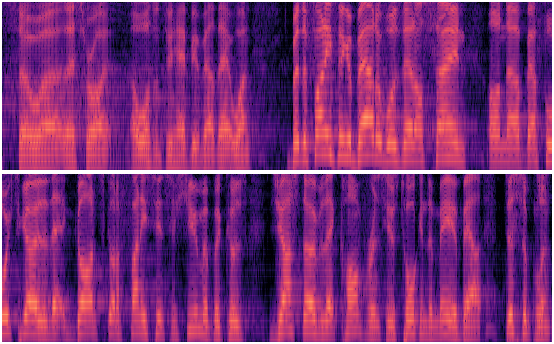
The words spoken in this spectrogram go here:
So uh, that's right. I wasn't too happy about that one. But the funny thing about it was that I was saying on uh, about four weeks ago that, that God's got a funny sense of humor because just over that conference, He was talking to me about discipline.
